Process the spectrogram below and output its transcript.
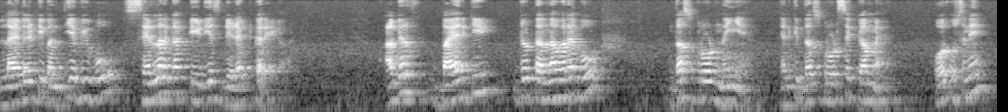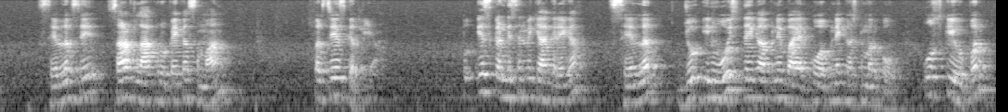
लाइबिलिटी बनती है भी वो सेलर का टी डी डिडक्ट करेगा। अगर बायर की जो टर्नओवर है वो दस करोड़ नहीं है, यानी कि दस करोड़ से कम है और उसने सेलर से साठ लाख रुपए का सामान परचेज कर लिया। तो इस कंडीशन में क्या करेगा? सेलर जो इनवॉइस देगा अपने बायर को, अपने कस्टमर को, उसके ऊपर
